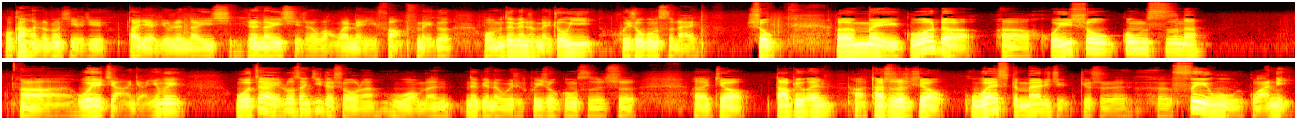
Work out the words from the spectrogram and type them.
我看很多东西也就大家也就扔到一起，扔到一起的往外面一放。每个我们这边是每周一回收公司来收，呃，美国的呃回收公司呢，啊，我也讲一讲，因为我在洛杉矶的时候呢，我们那边的回回收公司是呃叫 WN 哈，它是叫 West Management，就是呃废物管理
